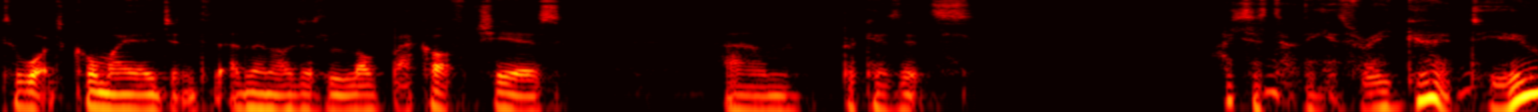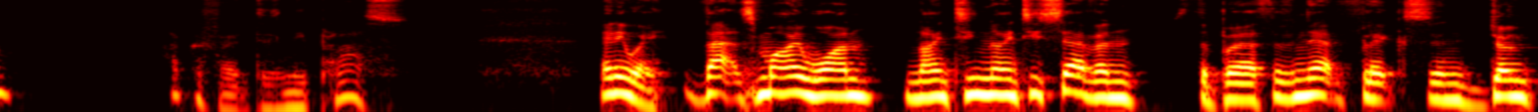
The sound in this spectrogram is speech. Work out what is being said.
to watch Call My Agent, and then I'll just log back off. Cheers, um, because it's. I just don't think it's very good. Do you? I prefer Disney Plus. Anyway, that's my one. 1997. It's the birth of Netflix, and don't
